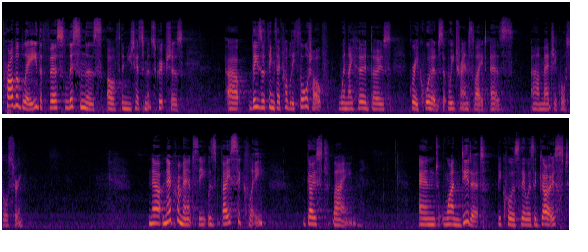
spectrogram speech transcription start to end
probably the first listeners of the New Testament scriptures, uh, these are the things they probably thought of when they heard those Greek words that we translate as uh, magic or sorcery. Now, necromancy was basically ghost laying, and one did it because there was a ghost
